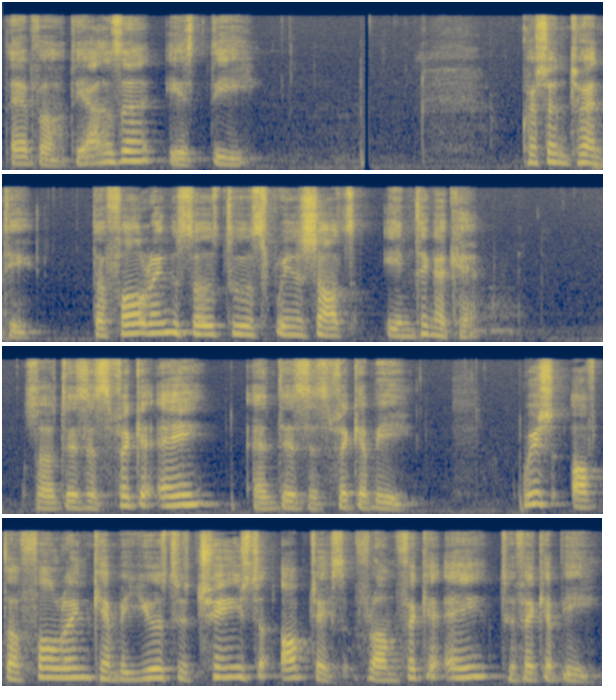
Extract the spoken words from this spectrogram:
Therefore, the answer is D. Question 20. The following shows two screenshots in Tinkercad. So this is figure A and this is figure B. Which of the following can be used to change the objects from figure A to figure B?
